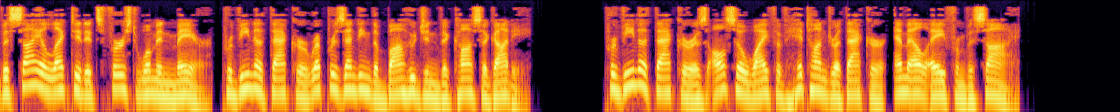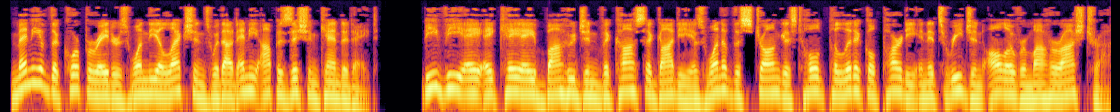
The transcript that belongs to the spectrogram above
Vasai elected its first woman mayor, Praveena Thakur representing the Bahujan Vikas Aghadi. Praveena Thakur is also wife of Hitendra Thakur, MLA from Vasai. Many of the corporators won the elections without any opposition candidate. BVA aka Bahujan Vikas Aghadi is one of the strongest hold political party in its region all over Maharashtra.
